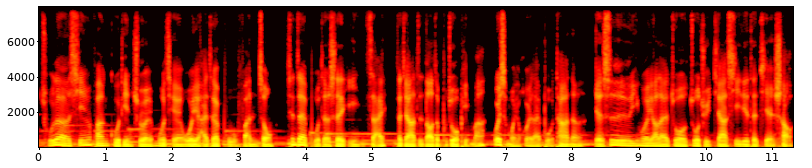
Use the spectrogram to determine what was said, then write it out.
除了新番固定之外，目前我也还在补番中。现在补的是《影宅》，大家知道这部作品吗？为什么也会来补它呢？也是因为要来做作曲家系列的介绍。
